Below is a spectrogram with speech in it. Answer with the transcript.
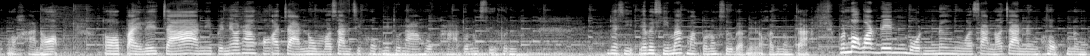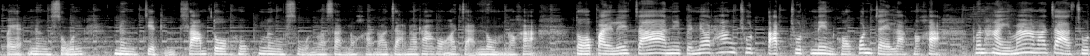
คเนาะค่ะเนาะ ต่อไปเลยจ้า นี่เป็นแนวทางของอาจารย์นมวสัน16 มิถุนา6หาตัวหนังสือเพิ่นอย่าสิอย่าไปสีมากมากตัวหนังสือแบบนี้เนาะค่ะพี่น้องจ้าเพิ่นบอกว่าเด่นบนหนึ่งวสันเนาะจ้าหนึ่งหกหนึ่งแปดหนึ่งศูนย์หนึ่งเจ็ดสามตัวหกหนึ่งศูนย์วสันเนาะค่ะเนาะจากแนวทางของอาจารย์นมเนาะค่ะต่อไปเลยจ้า นี่เป็นแนวทางชุดตัดชุดเน้นของคนใจหลักเนาะค่ะ เพิ่นไห่มาเนาะจ้าชุด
